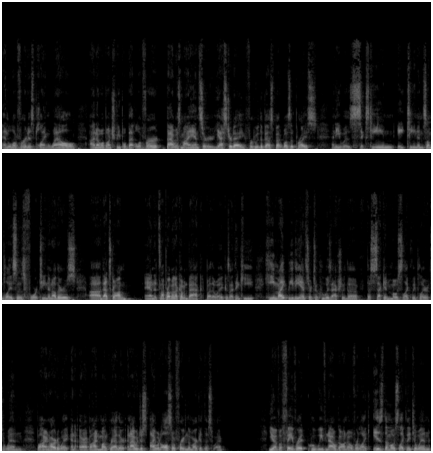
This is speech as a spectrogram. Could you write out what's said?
and LeVert is playing well. I know a bunch of people bet LeVert. That was my answer yesterday for who the best bet was at price, and he was 16, 18 in some places, 14 in others. Uh, that's gone and it's not probably not coming back by the way because i think he he might be the answer to who is actually the the second most likely player to win behind hardaway and or behind monk rather. And i would just i would also frame the market this way. You have a favorite who we've now gone over like is the most likely to win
